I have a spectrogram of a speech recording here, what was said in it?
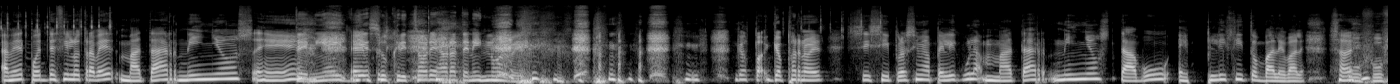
a ver, puedes decirlo otra vez. Matar niños. eh, Teníais 10 eh, suscriptores, ahora tenéis 9. Gaspar, Gaspar Noé. Sí, sí, próxima película, matar niños, tabú, explícito, vale, vale. ¿Sabes? Uf, uf.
